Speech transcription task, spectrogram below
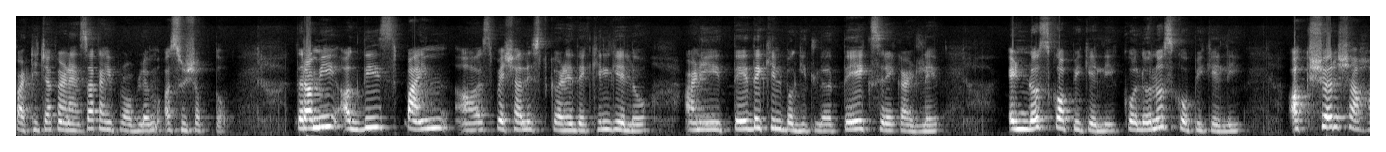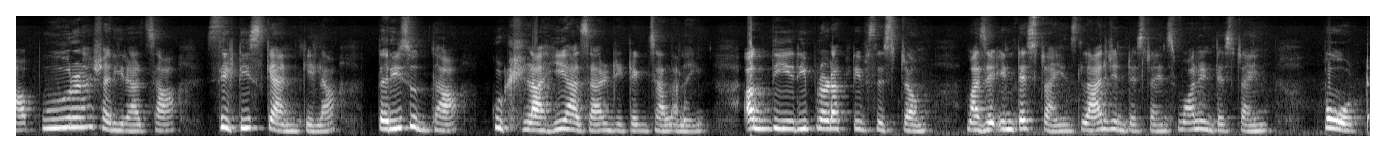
पाठीच्या कण्याचा काही प्रॉब्लेम असू शकतो. तर आम्ही अगदी स्पाईन स्पेशालिस्टकडे देखील गेलो आणि ते देखील बघितलं ते एक्सरे काढले. एंडोस्कॉपी केली कोलोनोस्कोपी केली. अक्षरशः पूर्ण शरीराचा सी टी स्कॅन केला तरीसुद्धा कुठलाही आजार डिटेक्ट झाला नाही. अगदी रिप्रोडक्टिव्ह सिस्टम माझे intestines large intestine small intestine पोट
